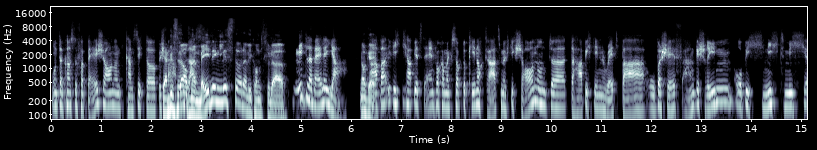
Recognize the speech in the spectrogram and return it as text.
und dann kannst du vorbeischauen und kannst dich da Ja, bespaßen bist du da auf einer lassen. Mailingliste oder wie kommst du da? Mittlerweile ja. Okay. Aber ich habe jetzt einfach einmal gesagt, okay, nach Graz möchte ich schauen und äh, da habe ich den Red Bar Oberchef angeschrieben, ob ich nicht mich äh,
